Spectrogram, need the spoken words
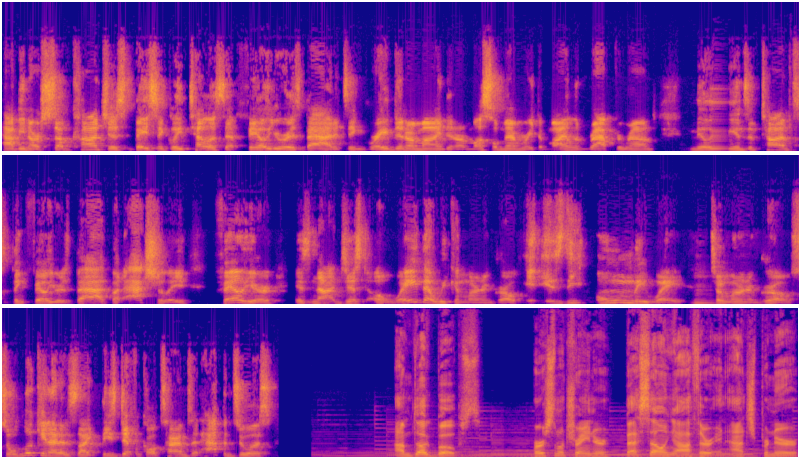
having our subconscious basically tell us that failure is bad. It's engraved in our mind, in our muscle memory, the myelin wrapped around millions of times to think failure is bad. But actually, failure is not just a way that we can learn and grow, it is the only way mm. to learn and grow. So looking at it as like these difficult times that happen to us. I'm Doug Bopst, personal trainer, best-selling author, and entrepreneur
